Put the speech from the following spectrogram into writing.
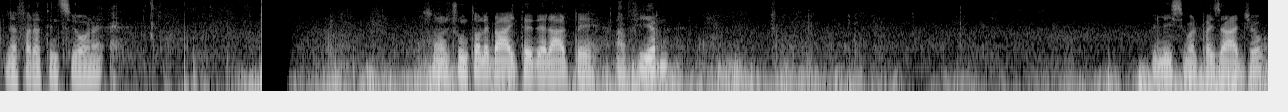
Bisogna fare attenzione sono giunto alle baite dell'Alpe Anfirn bellissimo il paesaggio.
